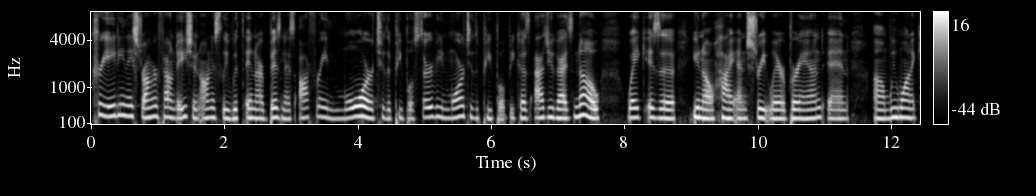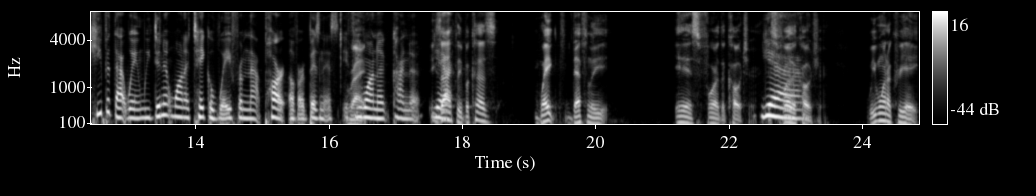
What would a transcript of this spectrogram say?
creating a stronger foundation honestly within our business, offering more to the people, serving more to the people because as you guys know, Wake is a, you know, high-end streetwear brand and um, we want to keep it that way and we didn't want to take away from that part of our business. If Right. you want to kind of Exactly, because Wake definitely is for the culture. It's for the culture. We want to create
